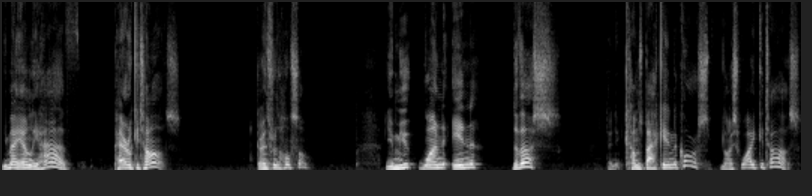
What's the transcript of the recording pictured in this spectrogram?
you may only have a pair of guitars going through the whole song. You mute one in the verse, then it comes back in the chorus. Nice wide guitars.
